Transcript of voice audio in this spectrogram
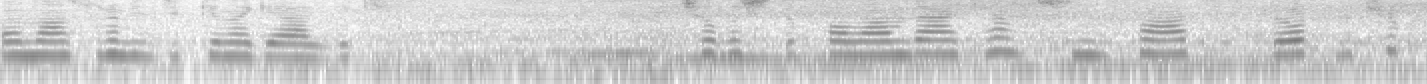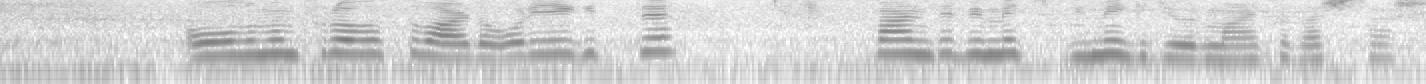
Ondan sonra biz dükkana geldik. Çalıştık falan derken şimdi saat dört buçuk. Oğlumun provası vardı. Oraya gitti. Ben de BİM'e, BİM'e gidiyorum arkadaşlar.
